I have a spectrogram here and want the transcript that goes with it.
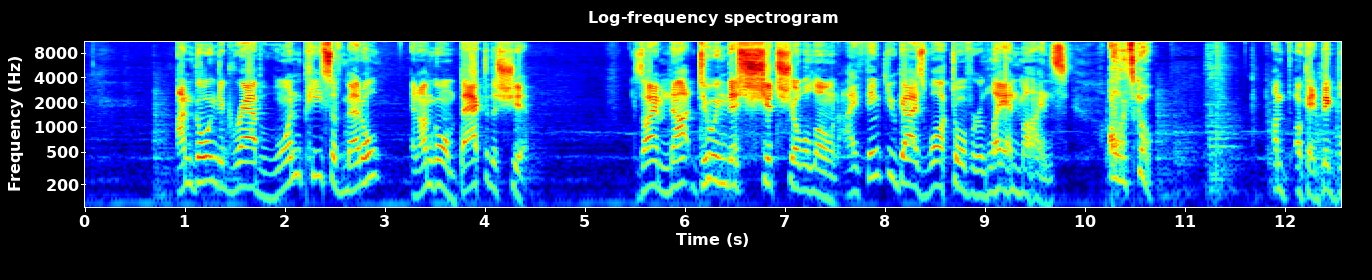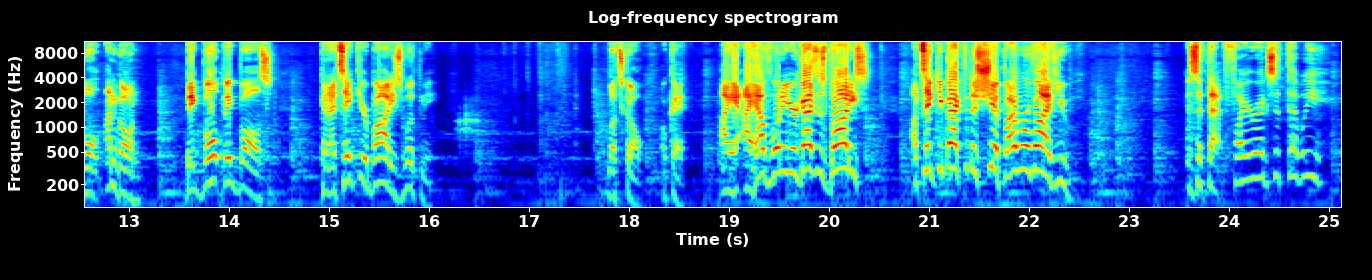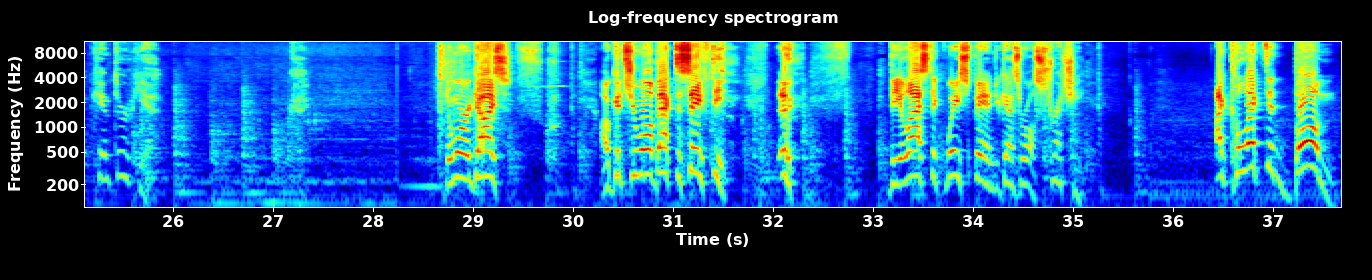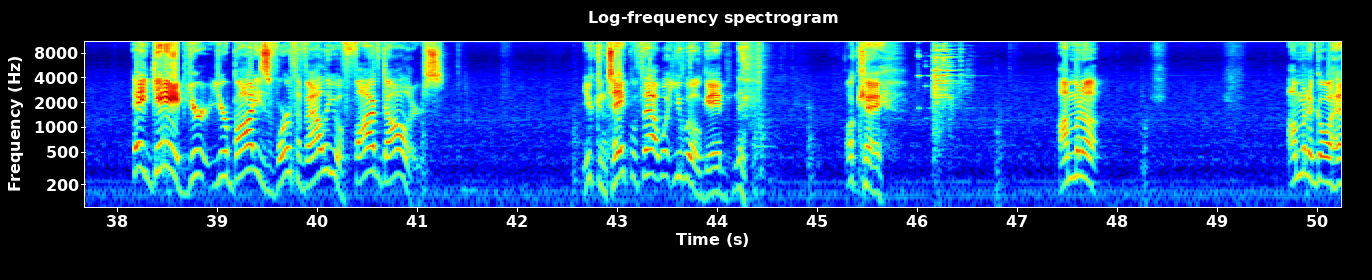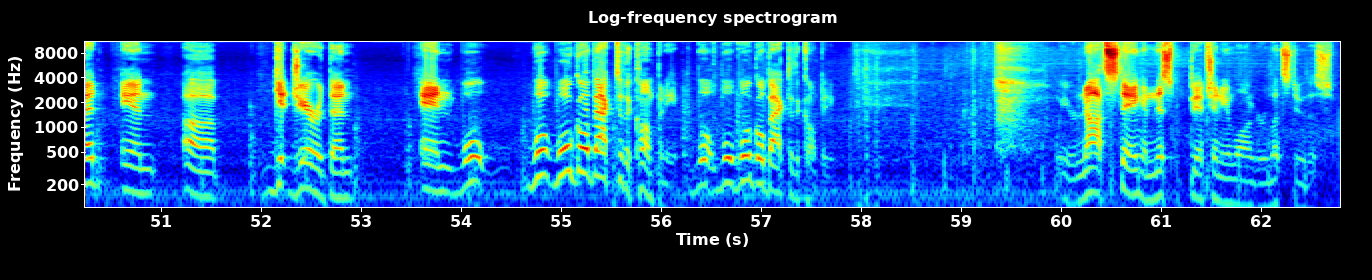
I'm going to grab one piece of metal and I'm going back to the ship. Because I am not doing this shit show alone. I think you guys walked over landmines. Oh, let's go. I'm okay, big bolt. I'm going. Big bolt, big balls. Can I take your bodies with me? Let's go. Okay. I I have one of your guys' bodies. I'll take you back to the ship. I'll revive you. Is it that fire exit that we came through? Yeah. Okay. Don't worry, guys. I'll get you all back to safety. the elastic waistband. You guys are all stretchy. I collected bum. Hey, Gabe, your your body's worth a value of five dollars. You can take with that what you will, Gabe. okay. I'm gonna... I'm gonna go ahead and, uh, get Jared then. And we'll... We'll, we'll go back to the company. We'll, we'll, we'll go back to the company. We are not staying in this bitch any longer. Let's do this.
